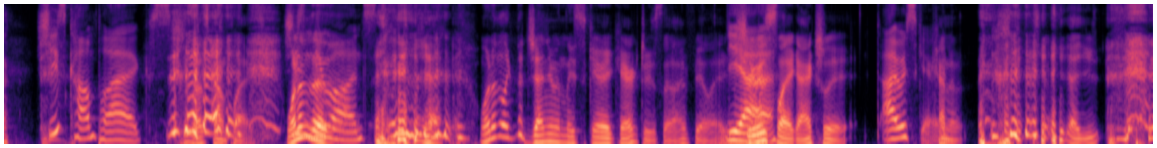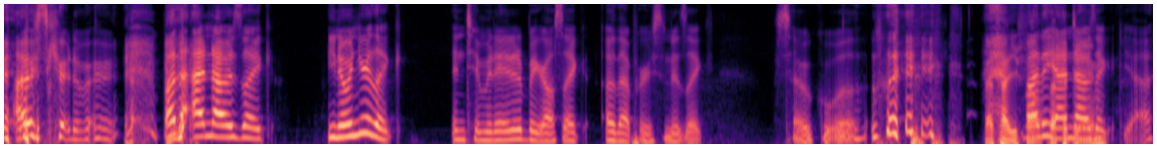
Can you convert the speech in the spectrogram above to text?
she's complex That's complex. she's One of the- nuanced yeah. One of like the genuinely scary characters though, I feel like. She was like actually i was scared kind of Yeah, you i was scared of her by the end i was like you know when you're like intimidated but you're also like oh that person is like so cool like, That's how you felt. by the end i was like yeah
